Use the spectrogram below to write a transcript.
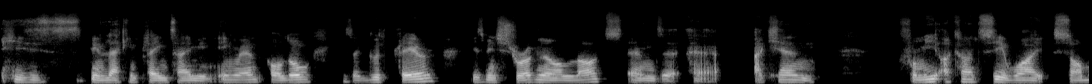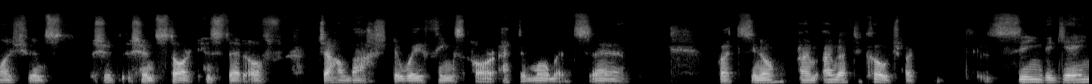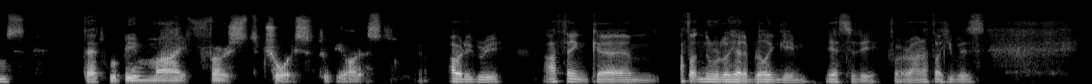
he's been lacking playing time in England. Although he's a good player, he's been struggling a lot, and uh, I can, for me, I can't see why someone shouldn't should shouldn't start instead of Jahanbakhsh the way things are at the moment. Uh, but you know, I'm I'm not the coach, but seeing the games, that would be my first choice, to be honest. Yeah, I would agree. I think um, I thought Nurullah had a brilliant game yesterday for Iran. I thought he was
